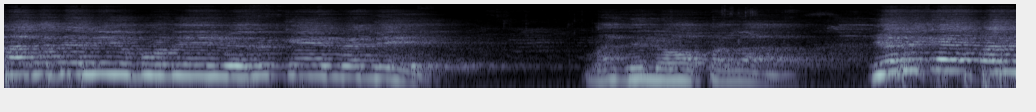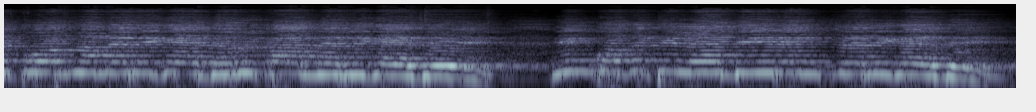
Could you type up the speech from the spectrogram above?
తగదెలియము నీ ఎరుకేనని మది లోపల ఎరుకే పరిపూర్ణం ఎరిగేది ఎరుక నెరిగేది. ఇంకొకటి లేదు రెండు ఎరిగేది.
